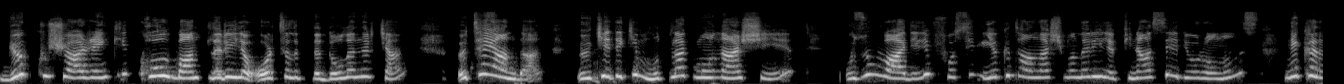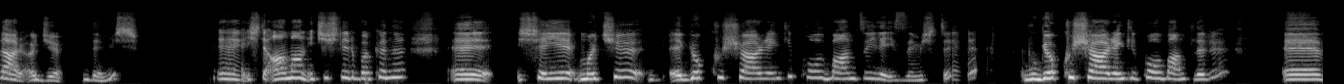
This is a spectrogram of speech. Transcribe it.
gökkuşağı renkli kol bantlarıyla ortalıkta dolanırken öte yandan ülkedeki mutlak monarşiyi uzun vadeli fosil yakıt anlaşmalarıyla finanse ediyor olmamız ne kadar acı demiş. E, işte Alman İçişleri Bakanı e, şeyi maçı e, gökkuşağı renkli kol bandıyla izlemişti. Bu gökkuşağı renkli kol bantları e,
